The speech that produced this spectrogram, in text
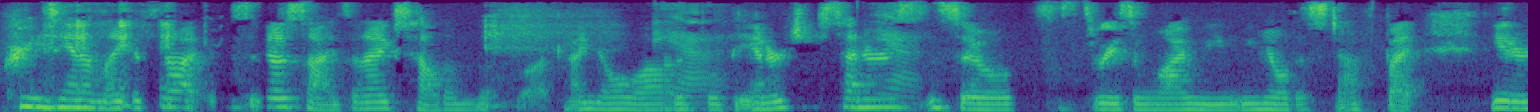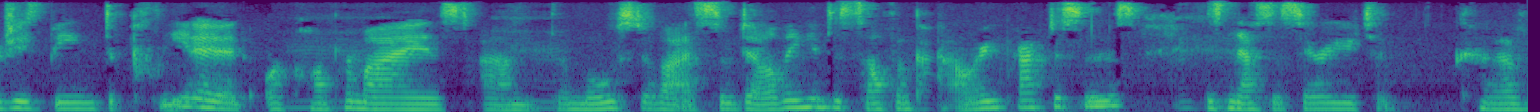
crazy, and I'm like, it's not, it's no signs. And I tell them, look, look, I know a lot Yeah. about the energy centers, Yeah. and so this is the reason why we, we know this stuff. But the energy is being depleted or Mhm. compromised um, Mhm. for most of us. So delving into self-empowering practices is Mhm. necessary to kind of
